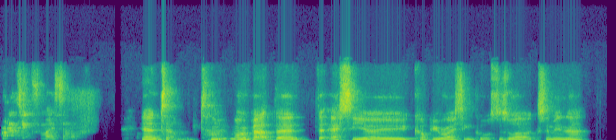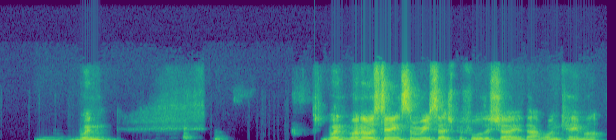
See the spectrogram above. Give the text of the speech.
writing for myself. And tell, tell me more about the the seo copywriting course as well because i mean that when when when I was doing some research before the show, that one came up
